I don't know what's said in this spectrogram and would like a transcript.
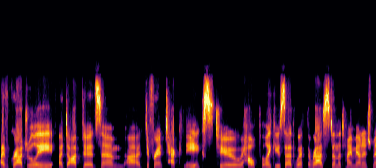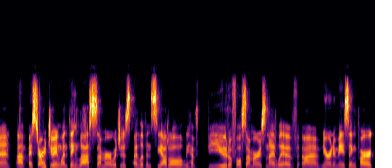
I've gradually adopted some uh, different techniques to help, like you said, with the rest and the time management. Um, I started doing one thing last summer, which is I live in Seattle. We have beautiful summers and I live uh, near an amazing park.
